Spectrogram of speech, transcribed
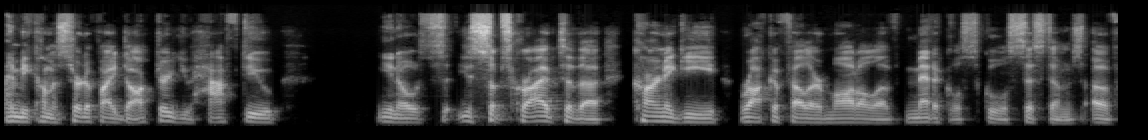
and become a certified doctor you have to you know you subscribe to the carnegie rockefeller model of medical school systems of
